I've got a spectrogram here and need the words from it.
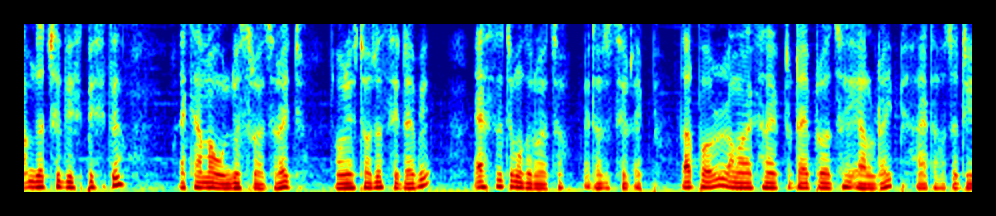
আমি যাচ্ছি দিস পিসিতে এখানে আমার উইন্ডোজ রয়েছে রাইট উইন্ডোজটা হচ্ছে সি ড্রাইভে অ্যাসিস্টের মতো রয়েছে। এটা হচ্ছে সি ড্রাইভ তারপর আমার এখানে একটা টাইপ রয়েছে এল ড্রাইভ আর এটা হচ্ছে ডি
